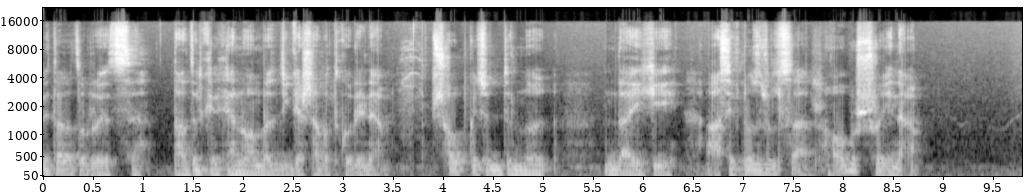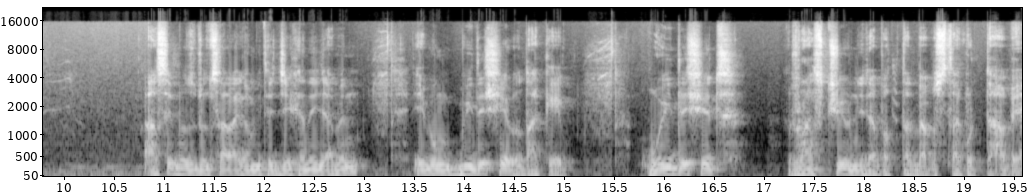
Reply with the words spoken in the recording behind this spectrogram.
নেতারা তো রয়েছে, তাদেরকে কেন আমরা জিজ্ঞাসাবাদ করি না? সব কিছুর জন্য দায়ী কি? আসিফ নজরুল স্যার? অবশ্যই না। আসিফ নজরুল স্যার আগামীতে যেখানেই যাবেন এবং বিদেশেও তাকে ওই দেশের রাষ্ট্রীয় নিরাপত্তার ব্যবস্থা করতে হবে।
